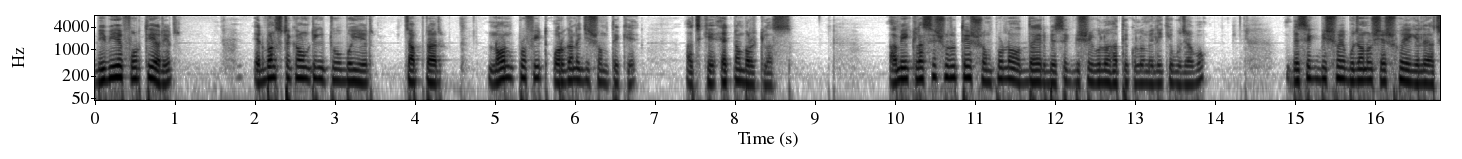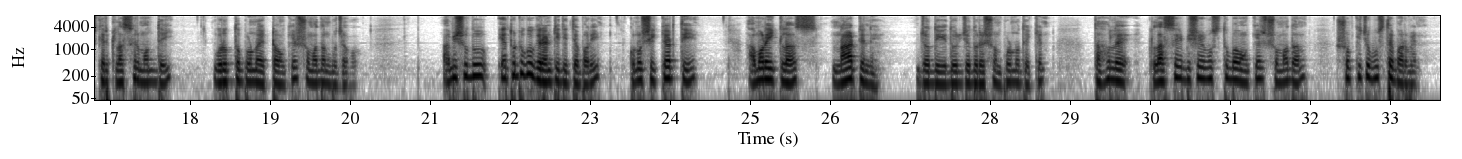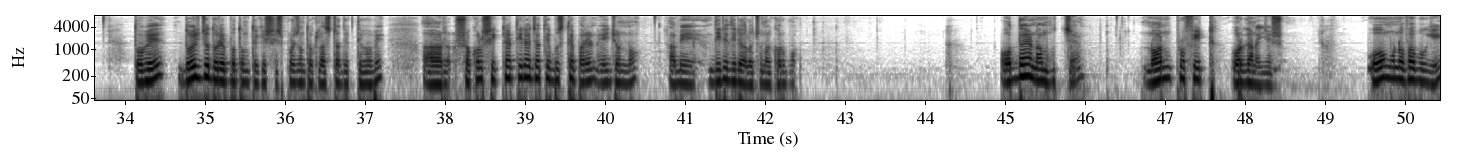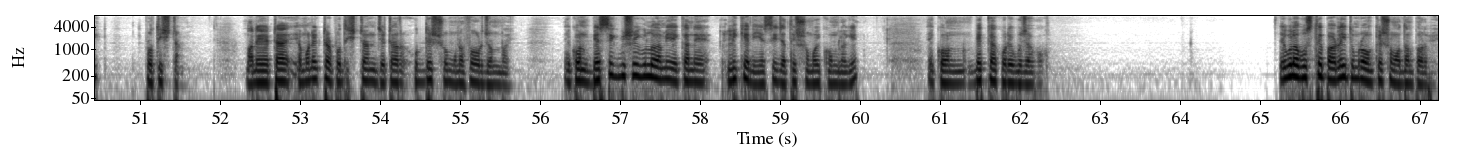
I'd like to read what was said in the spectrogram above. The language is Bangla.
বিবিএ ফোর্থ ইয়ারের অ্যাডভান্সড অ্যাকাউন্টিং টু বইয়ের চ্যাপ্টার নন প্রফিট অর্গানাইজেশন থেকে আজকে এক নম্বর ক্লাস আমি ক্লাসের শুরুতে সম্পূর্ণ অধ্যায়ের বেসিক বিষয়গুলো হাতে কলমে লিখে বোঝাবো। বেসিক বিষয় বোঝানো শেষ হয়ে গেলে আজকের ক্লাসের মধ্যেই গুরুত্বপূর্ণ একটা অঙ্কের সমাধান বোঝাবো। আমি শুধু এতটুকু গ্যারান্টি দিতে পারি, কোনো শিক্ষার্থী আমার এই ক্লাস না টেনে যদি ধৈর্য ধরে সম্পূর্ণ দেখেন তাহলে ক্লাসের বিষয়বস্তু বা অঙ্কের সমাধান সব কিছু বুঝতে পারবেন। তবে ধৈর্য ধরে প্রথম থেকে শেষ পর্যন্ত ক্লাসটা দেখতে হবে। আর সকল শিক্ষার্থীরা যাতে বুঝতে পারেন এই জন্য আমি ধীরে ধীরে আলোচনা করব। অধ্যায়ের নাম হচ্ছে নন প্রফিট অর্গানাইজেশন ও মুনাফাভোগী প্রতিষ্ঠান। মানে এটা এমন একটা প্রতিষ্ঠান যেটার উদ্দেশ্য মুনাফা অর্জন নয়। এখন বেসিক বিষয়গুলো আমি এখানে লিখে নিয়েছি যাতে সময় কম লাগে। এখন ব্যাখ্যা করে বোঝাবো। এগুলো বুঝতে পারলেই তোমরা অঙ্কের সমাধান পারবে।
